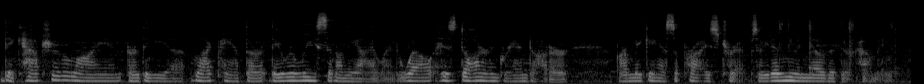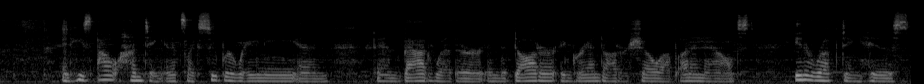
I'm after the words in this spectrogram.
they capture the lion or the uh, black panther they release it on the island. Well his daughter and granddaughter are making a surprise trip so he doesn't even know that they're coming. And he's out hunting and it's like super rainy and and bad weather and the daughter and granddaughter show up unannounced interrupting his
